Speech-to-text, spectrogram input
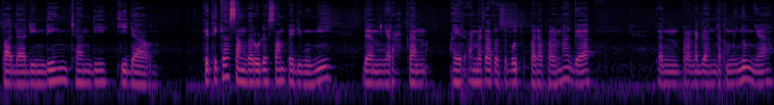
pada dinding Candi Kidal. Ketika Sang Garuda sampai di bumi dan menyerahkan air amerta tersebut kepada para naga dan para naga hendak meminumnya,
